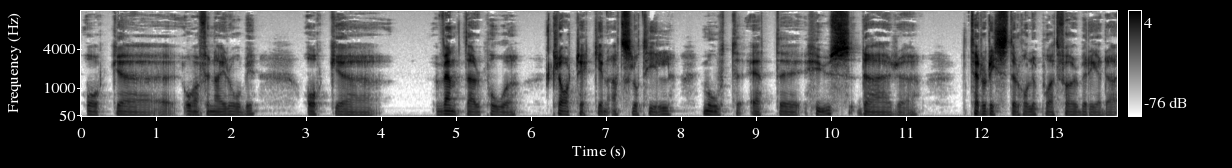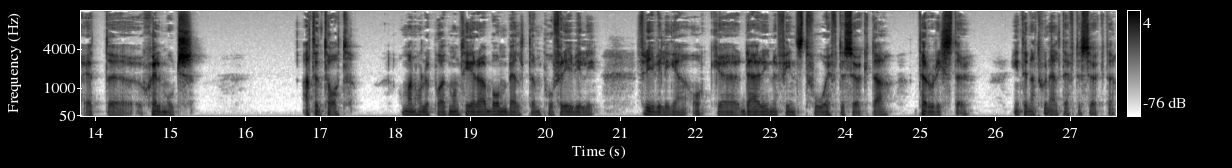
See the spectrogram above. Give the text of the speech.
Och eh, ovanför Nairobi. Och eh, väntar på klartecken att slå till mot ett eh, hus där eh, terrorister håller på att förbereda ett eh, självmordsattentat. Och man håller på att montera bombbälten på frivillig, frivilliga och eh, där inne finns två eftersökta terrorister. Internationellt eftersökta.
